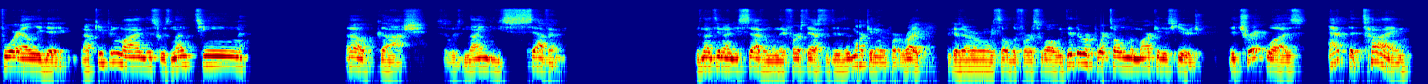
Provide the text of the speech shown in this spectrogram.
for LED. Now, keep in mind, this was 19 oh gosh, so it was 97. It was 1997 when they first asked to do the marketing report, right? Because I remember when we sold the first wall, we did the report, told them the market is huge. The trick was at the time,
